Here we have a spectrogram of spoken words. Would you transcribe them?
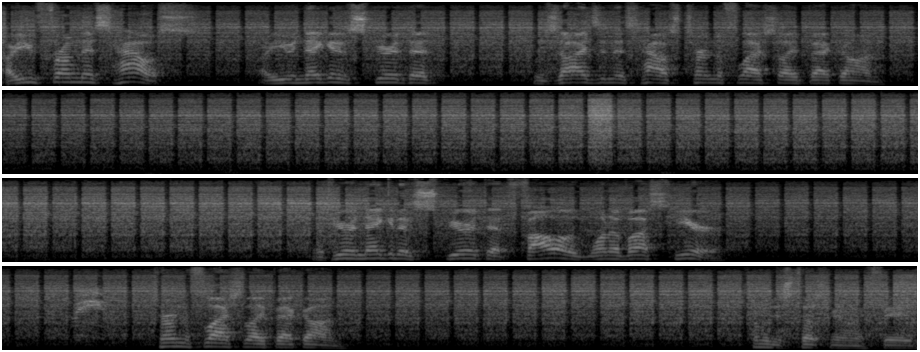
Are you from this house? Are you a negative spirit that resides in this house? Turn the flashlight back on. If you're a negative spirit that followed one of us here. Turn the flashlight back on. Someone just touched me on my face.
